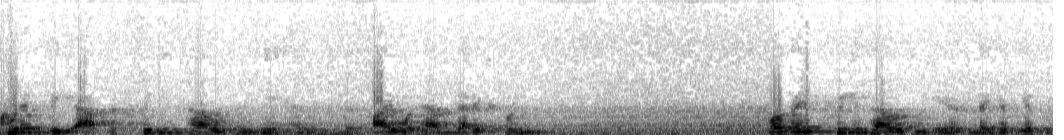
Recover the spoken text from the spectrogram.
Could it be after 3,000 years that I would have that experience? Well, then 3,000 years later, if we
